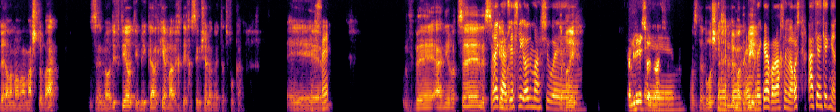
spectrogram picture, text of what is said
ברמה ממש טובה, זה מאוד הפתיע אותי, בעיקר כי המערכת יחסים שלנו הייתה תפוקה. יפה. ואני רוצה לסכם... רגע, אז יש לי עוד משהו. אה, דברי. גם לי יש עוד אה, משהו. אז דברו אה, שניכם במקביל. רגע, ברח לי מהראש. אה, כן, כן, כן.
